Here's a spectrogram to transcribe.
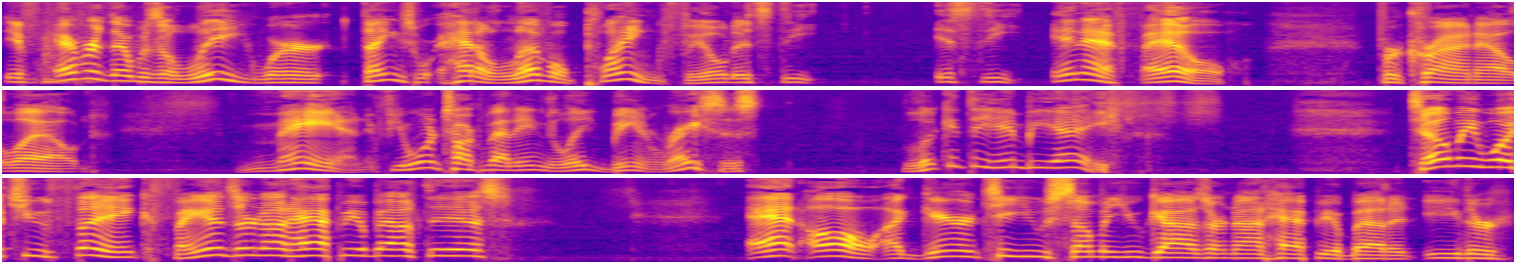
if ever there was a league where things were, had a level playing field, it's the it's the NFL for crying out loud. Man, if you want to talk about any league being racist, look at the NBA. Tell me what you think. Fans are not happy about this at all. I guarantee you, some of you guys are not happy about it either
